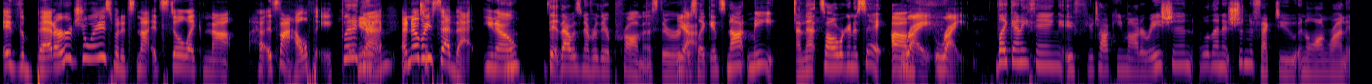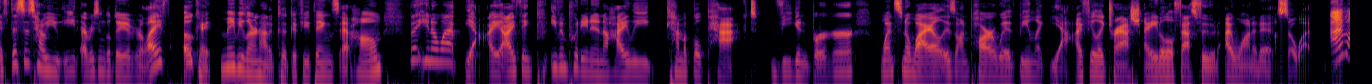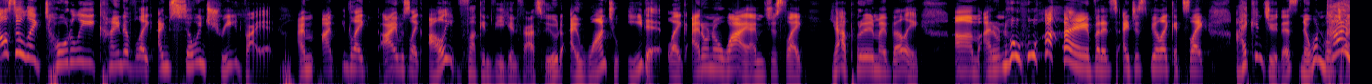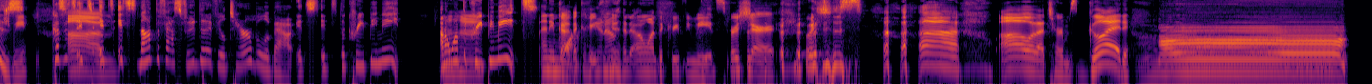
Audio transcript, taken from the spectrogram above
It's a better choice, but it's not. It's still like not. It's not healthy. but You know, again, and nobody said that. You know, th- that was never their promise. They were Yeah. just like, it's not meat. And that's all we're going to say. Um, right? Right. Like anything, if you're talking moderation, well, then it shouldn't affect you in the long run. If this is how you eat every single day of your life, okay, maybe learn how to cook a few things at home. But you know what? Yeah, I, I think p- even putting in a highly chemical packed vegan burger once in a while is on par with being like, yeah, I feel like trash. I ate a little fast food. I wanted it. So what? I'm also like totally kind of like I'm so intrigued by it. I'm I'm like I was like I'll eat fucking vegan fast food. I want to eat it. Like I don't know why. I'm just like yeah, put it in my belly. Um I don't know why, but it's I just feel like it's like I can do this. No one will judge me. Because it's, it's Um, it's it's not the fast food that I feel terrible about. It's it's the creepy meat. I don't want the Mhm. creepy meats anymore. Got the creepy. you know? I don't want the creepy meats for sure. Which is oh, that term's good.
